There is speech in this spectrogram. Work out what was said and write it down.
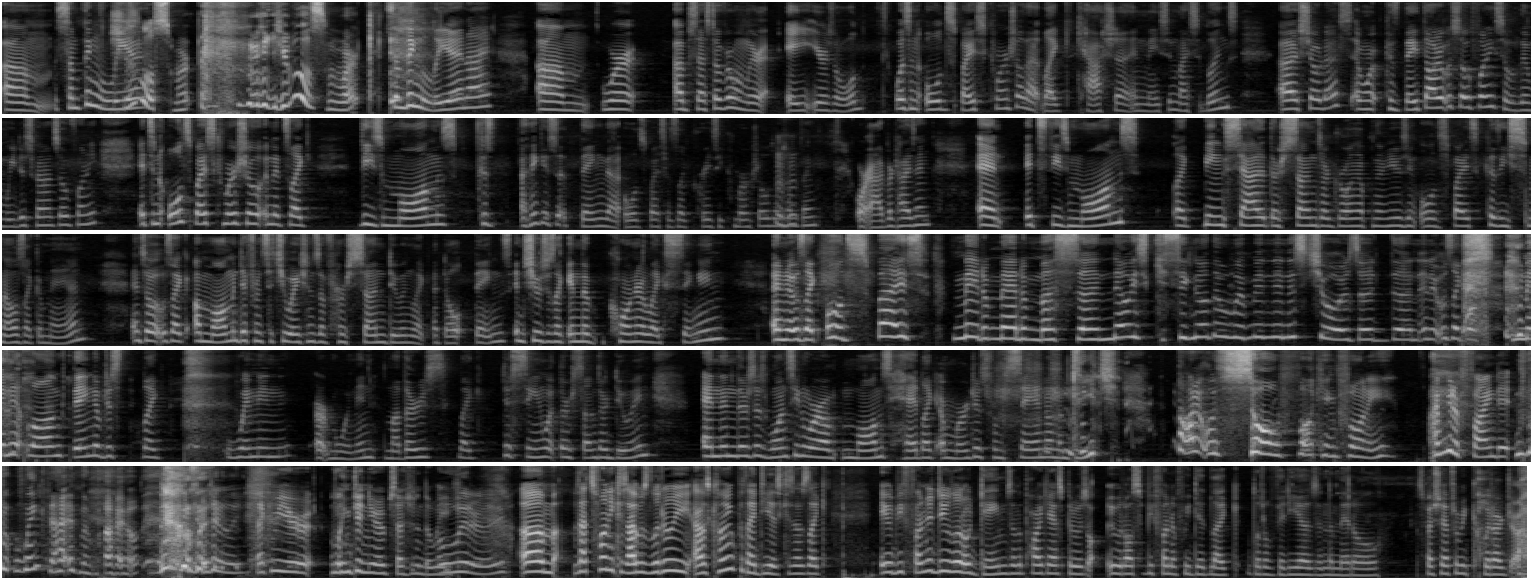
Um, something She's a Leah, little smart. you a little smart. something Leah and I, um, were obsessed over when we were eight years old was an Old Spice commercial that like Kasha and Mason, my siblings, uh, showed us, and because they thought it was so funny, so then we just found it so funny. It's an Old Spice commercial, and it's like these moms, because I think it's a thing that Old Spice has like crazy commercials or something, or advertising, and it's these moms like being sad that their sons are growing up and they're using Old Spice because he smells like a man. And so it was like a mom in different situations of her son doing like adult things, and she was just like in the corner like singing, and it was like Old Spice made a man of my son. Now he's kissing all the women and his chores are done. And it was like a minute long thing of just like women or women mothers like just seeing what their sons are doing. And then there's this one scene where a mom's head like emerges from sand on the beach. Thought it was so fucking funny. I'm gonna find it. Link that in the bio. literally, that can be your LinkedIn your obsession of the week. Literally. Um, that's funny because I was literally I was coming up with ideas because I was like, it would be fun to do little games on the podcast, but it was it would also be fun if we did like little videos in the middle, especially after we quit our job.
